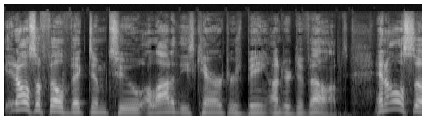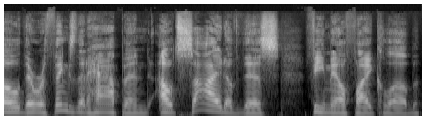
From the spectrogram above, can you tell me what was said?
it also fell victim to a lot of these characters being underdeveloped. And also, there were things that happened outside of this female fight club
